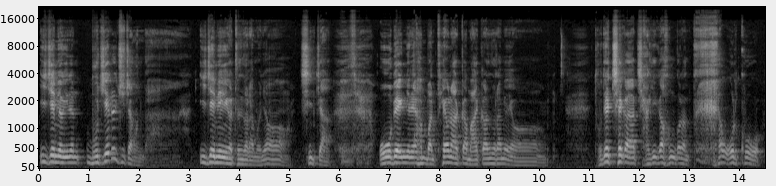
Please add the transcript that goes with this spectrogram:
이재명이는 무죄를 주장한다 이재명이 같은 사람은요 진짜 500년에 한 번 태어날까 말까 하는 사람이에요. 도대체가 자기가 한 거는 다 옳고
